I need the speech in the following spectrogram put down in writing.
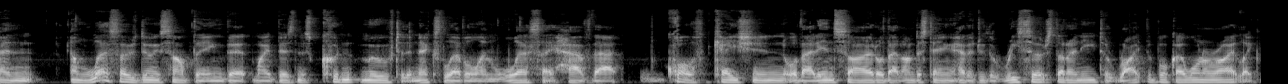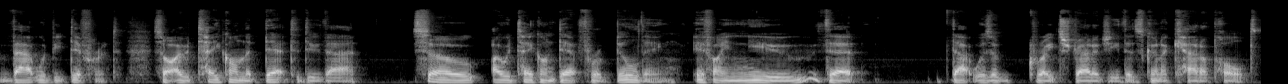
and unless I was doing something that my business couldn't move to the next level unless I have that qualification or that insight or that understanding of how to do the research that I need to write the book I want to write, like that would be different. So I would take on the debt to do that. So I would take on debt for a building if I knew that that was a great strategy that's going to catapult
